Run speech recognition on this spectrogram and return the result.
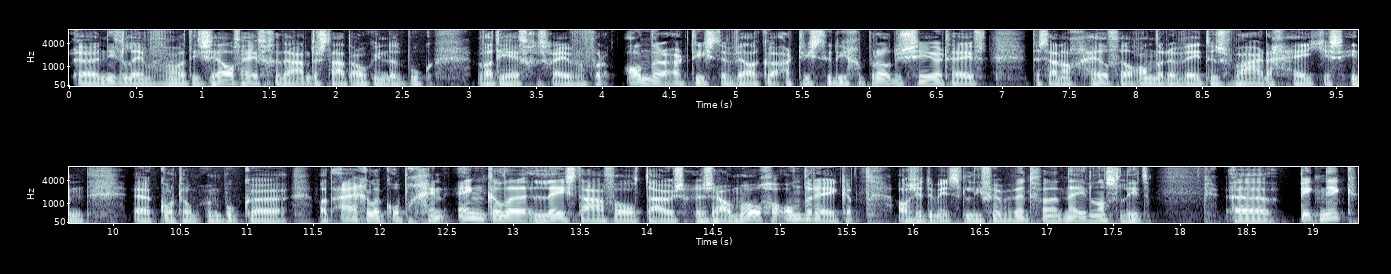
eh, niet alleen van wat hij zelf heeft gedaan. Er staat ook in dat boek wat hij heeft geschreven voor andere artiesten. Welke artiesten die geproduceerd heeft. Er staan nog heel veel andere wetenswaardigheidjes in. Eh, kortom, een boek eh, wat eigenlijk op geen enkele leestafel thuis zou mogen ontbreken. Als je tenminste liefhebber bent van het Nederlandse lied. Picnic.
